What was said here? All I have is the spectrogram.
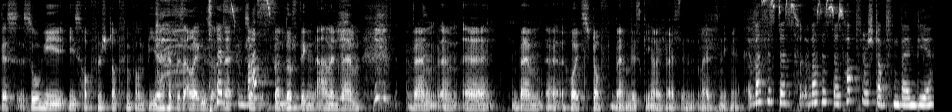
Das ist so wie, wie es Hopfenstopfen vom Bier hat das auch irgendwie so, eine, so, so, einen lustigen Namen beim, beim, beim, äh, beim äh, Holzstopfen beim Whisky, aber ich weiß, weiß es nicht mehr. Was ist das, was ist das Hopfenstopfen beim Bier?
